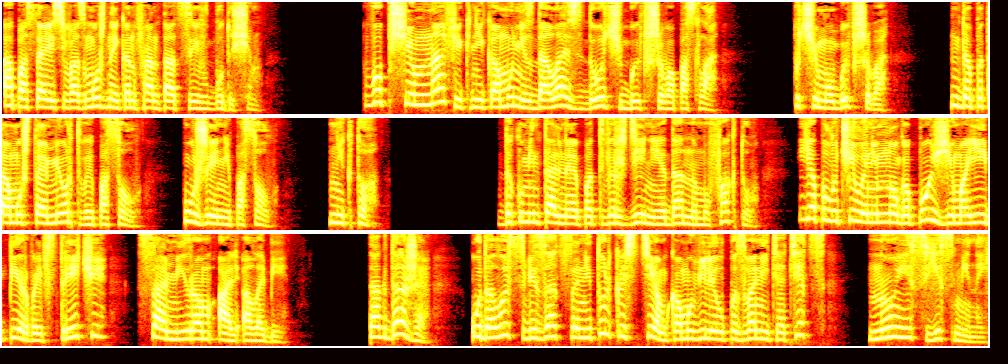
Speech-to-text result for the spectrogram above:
опасаясь возможной конфронтации в будущем. В общем, нафиг никому не сдалась дочь бывшего посла. Почему бывшего? Да потому что мертвый посол уже не посол. Никто. Документальное подтверждение данному факту я получила немного позже моей первой встречи с Амиром Аль-Алаби. Тогда же удалось связаться не только с тем, кому велел позвонить отец, но и с Ясминой.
